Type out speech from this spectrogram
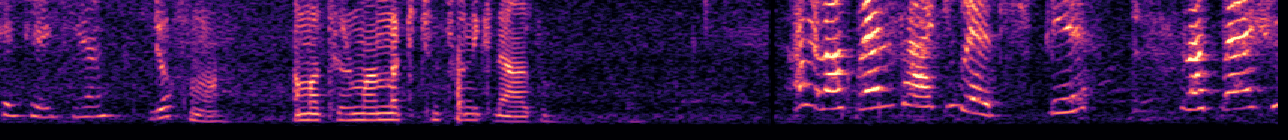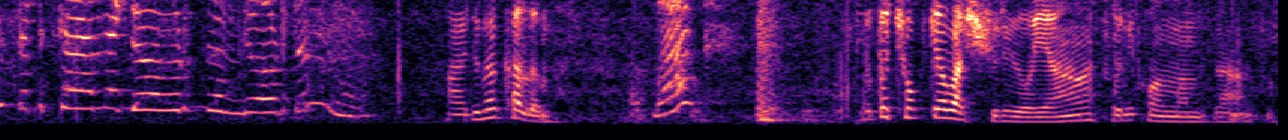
çekeceğim. Yok mu? Ama tırmanmak için Sonic lazım. Anne bak beni takip et bir. Bak ben şurada bir tane gördüm. Gördün mü? Hadi bakalım. Bak. Bu da çok yavaş yürüyor ya. Sonic olmamız lazım.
